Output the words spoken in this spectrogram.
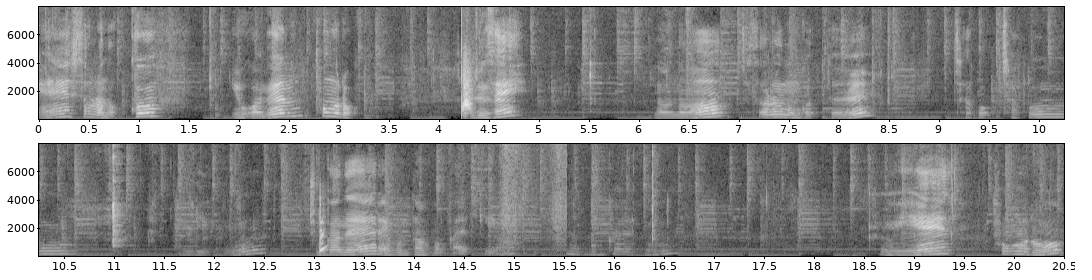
이렇게 썰어 놓고 요거는 통으로. 그릇에 연어 썰어 놓은 것들 차곡차곡 올리고 중간에 레몬도 한번 깔게요. 한번 깔고 그 위에 통으로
